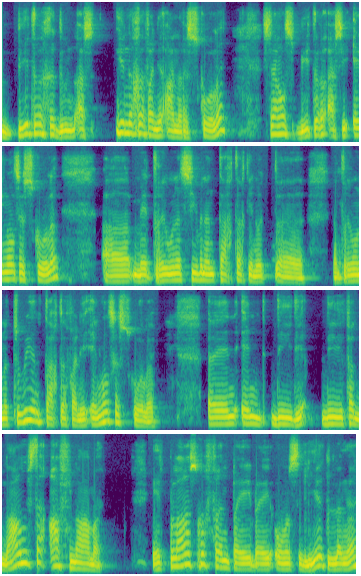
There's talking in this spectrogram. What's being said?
beter gedoen as enige van die ander skole, selfs beter as die Engelse skole uh met 387 teenoor uh 382 van die Engelse skole. En en die die die vernaamste afname het plaasgevind by by ons leerlinge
